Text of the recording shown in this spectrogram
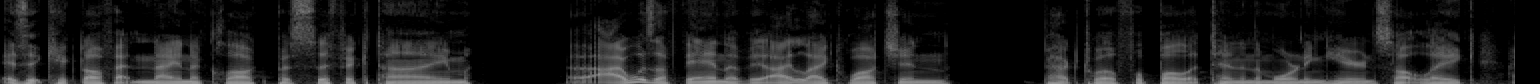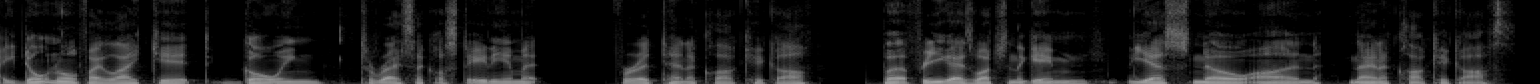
is it kicked off at nine o'clock Pacific time. Uh, I was a fan of it. I liked watching Pac 12 football at 10 in the morning here in Salt Lake. I don't know if I like it going to Rice Eccles Stadium at, for a 10 o'clock kickoff, but for you guys watching the game, yes, no on 9 o'clock kickoffs.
